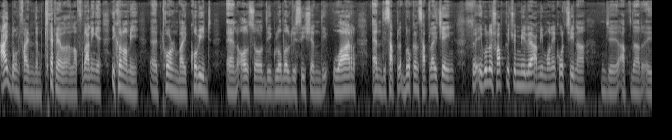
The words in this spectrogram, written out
I don't find them capable of running an economy uh, torn by COVID and also the global recession, the war and the supply, broken supply chain. তো এগুলো সব কিছু মিলে আমি মনে করছি না যে আপনার এই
